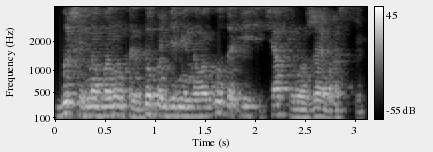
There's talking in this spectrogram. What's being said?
вышли на обороты до пандемийного года и сейчас продолжаем расти.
